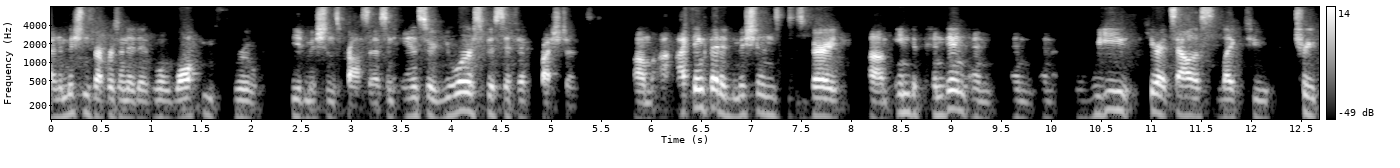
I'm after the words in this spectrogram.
an admissions representative will walk you through the admissions process and answer your specific questions. Um, I think that admissions is very um, independent, and, and, and we here at Salus like to treat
